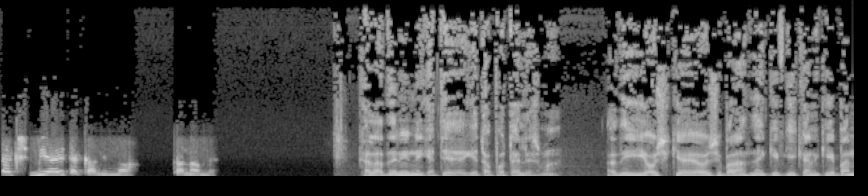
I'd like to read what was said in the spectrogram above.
Εντάξει, μία ήττα κάνημα κάναμε. Καλά, δεν είναι για, τε- για το αποτέλεσμα. Δηλαδή, όσοι, και, όσοι οι Παναθηναϊκοί βγήκαν και είπαν,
